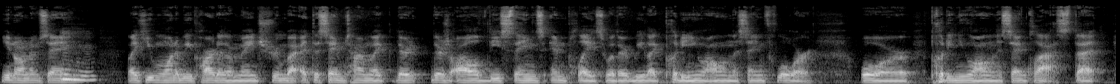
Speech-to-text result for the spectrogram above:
You know what I'm saying? Mm-hmm. Like you want to be part of the mainstream, but at the same time, like there there's all of these things in place, whether it be like putting you all on the same floor or putting you all in the same class that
